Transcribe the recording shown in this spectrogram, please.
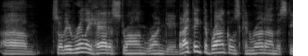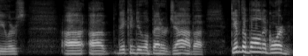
Um, so they really had a strong run game. But I think the Broncos can run on the Steelers. Uh, uh, they can do a better job. Uh, give the ball to Gordon.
